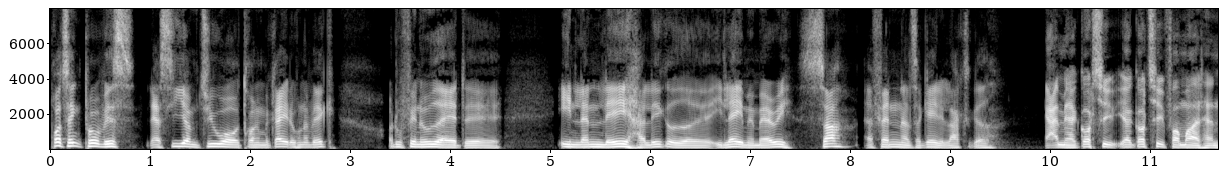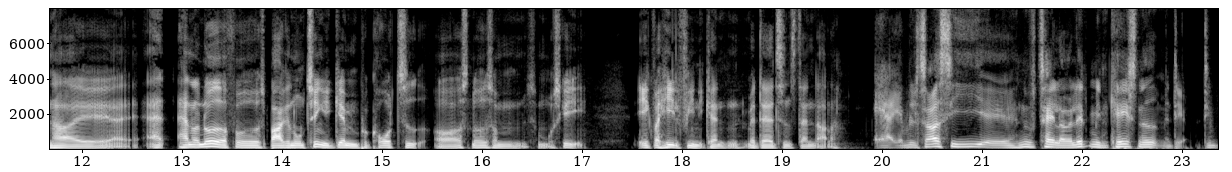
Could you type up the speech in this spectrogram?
Prøv at tænke på, hvis, lad os sige om 20 år, dronning Margrethe, hun er væk, og du finder ud af, at øh, en eller anden læge har ligget øh, i lag med Mary, så er fanden altså galt i laksegade. Ja, men jeg kan godt se, jeg kan godt se for mig, at han har, øh, han, han har nået at få sparket nogle ting igennem på kort tid, og også noget, som, som måske ikke var helt fint i kanten med datidens standarder. Ja, jeg vil så også sige, øh, nu taler jeg lidt min case ned, men det, det,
